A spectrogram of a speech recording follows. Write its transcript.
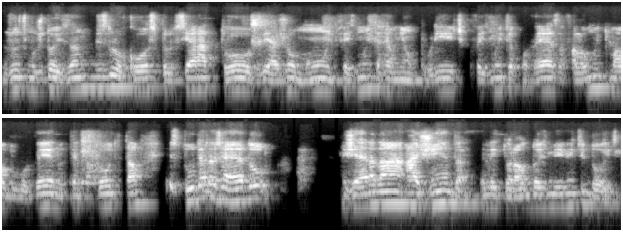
nos últimos dois anos, deslocou-se pelo Ceará todo, viajou muito, fez muita reunião política, fez muita conversa, falou muito mal do governo o tempo todo e tal. Isso tudo era, já é do, já era da agenda eleitoral de 2022.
